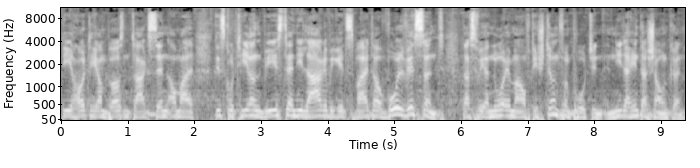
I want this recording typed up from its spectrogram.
die heute hier am Börsentag sind, auch mal diskutieren, wie ist denn die Lage, wie geht geht's weiter, wohl wissend, dass wir nur immer auf die Stirn von Putin nie dahinter schauen können.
